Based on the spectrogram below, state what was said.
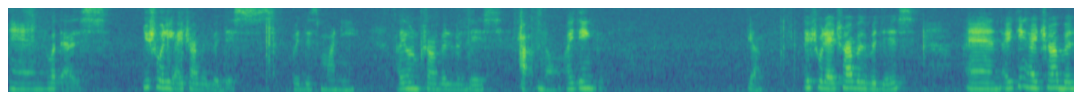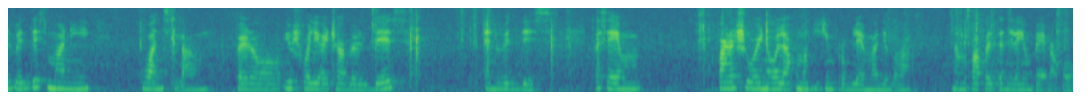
And what else? Usually, I travel with this. With this money. I don't travel with this. Ah, no. I think, yeah. Usually, I travel with this And I think I travel with this money once lang. Pero usually I travel this and with this. Kasi para sure na wala akong magiging problema, 'di ba? Na mapapalitan nila yung pera ko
